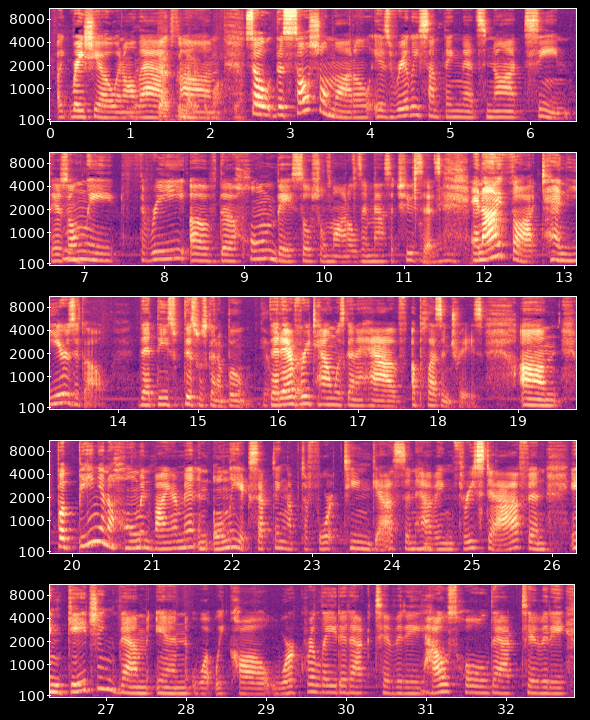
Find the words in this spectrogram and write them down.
like ratio and all that. Um, That's the medical model, yeah. So the social model is really something that's not seen. There's only three of the home-based social models in Massachusetts, and I thought 10 years ago that these this was going to boom. That every town was going to have a pleasantries. Um, but being in a home environment and only accepting up to 14 guests and having three staff and engaging them in what we call work related activity, household activity,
